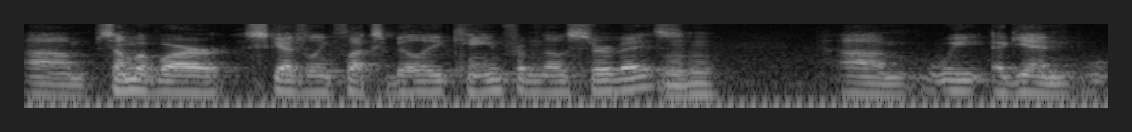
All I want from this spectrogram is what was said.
Um, some of our scheduling flexibility came from those surveys. Um, we again, w-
